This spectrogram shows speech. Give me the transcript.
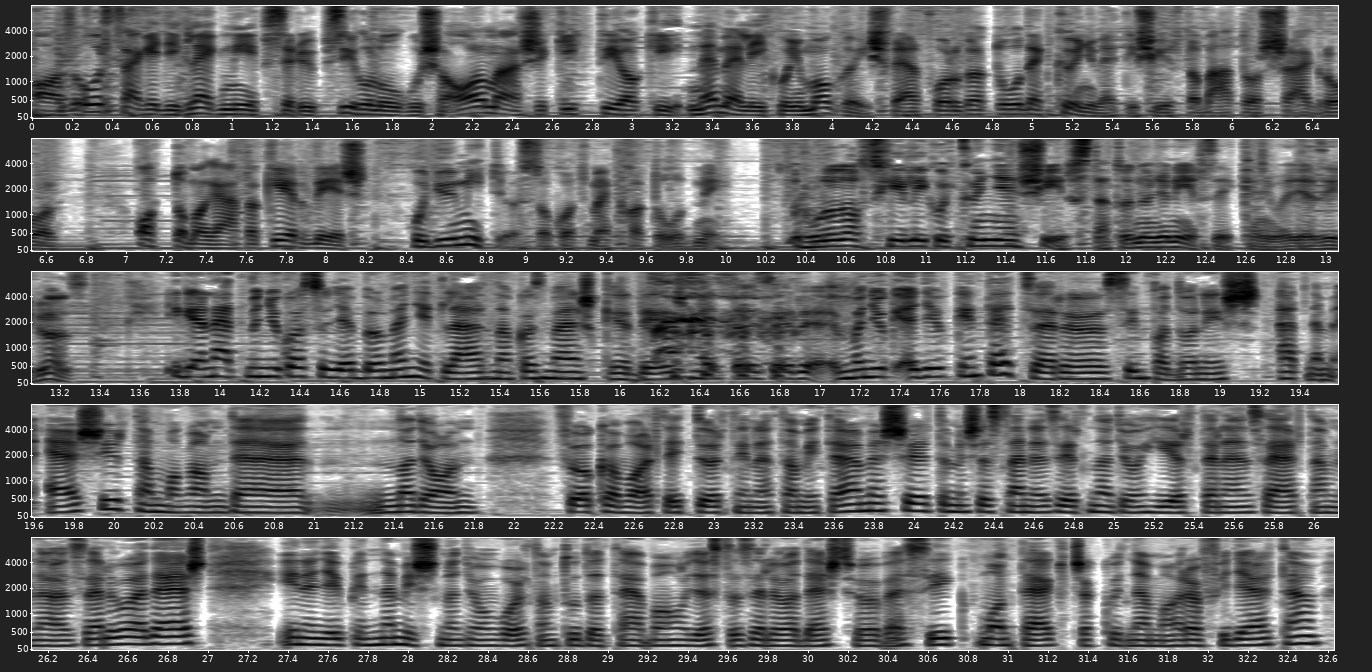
Az ország egyik legnépszerűbb pszichológusa Almási Kitti, aki nem elég, hogy maga is felforgató, de könyvet is írt a bátorságról. Adta magát a kérdés, hogy ő mitől szokott meghatódni. Rólad azt hírlik, hogy könnyen sírsz, tehát hogy nagyon érzékeny vagy, ez igaz? Igen, hát mondjuk az, hogy ebből mennyit látnak, az más kérdés, mert azért mondjuk egyébként egyszer színpadon is, hát nem elsírtam magam, de nagyon fölkavart egy történet, amit elmeséltem, és aztán ezért nagyon hirtelen zártam le az előadást. Én egyébként nem is nagyon voltam tudatában, hogy azt az előadást fölveszik, mondták, csak hogy nem arra figyeltem,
